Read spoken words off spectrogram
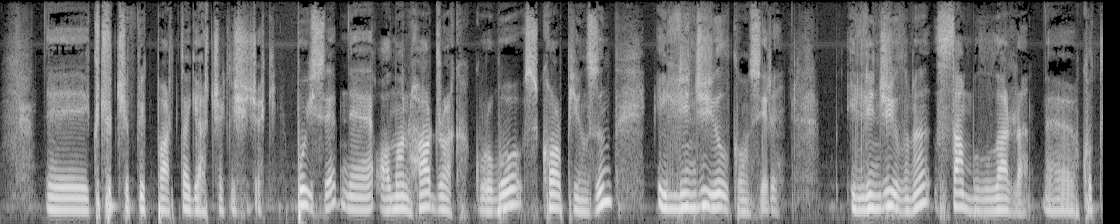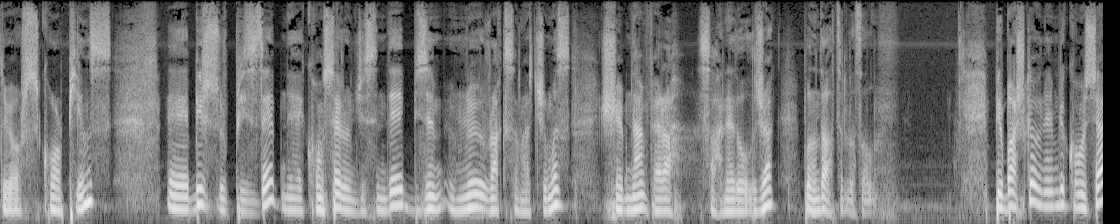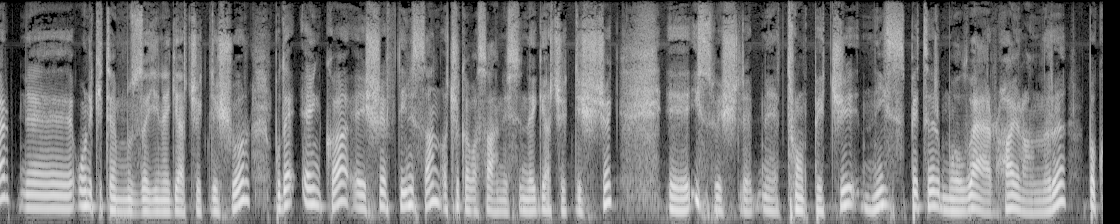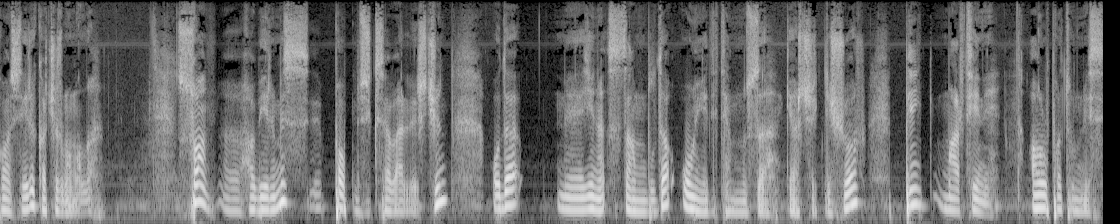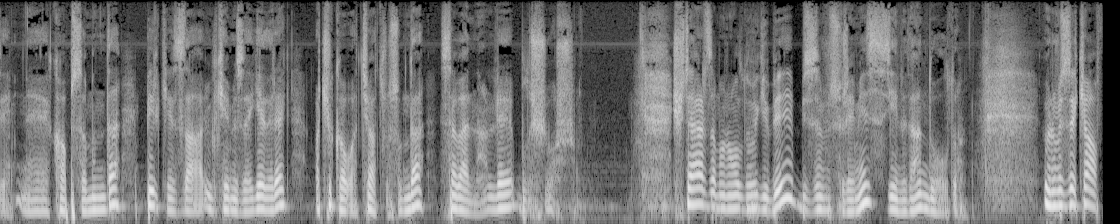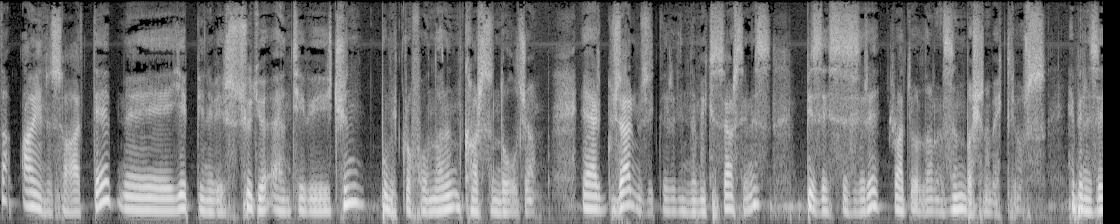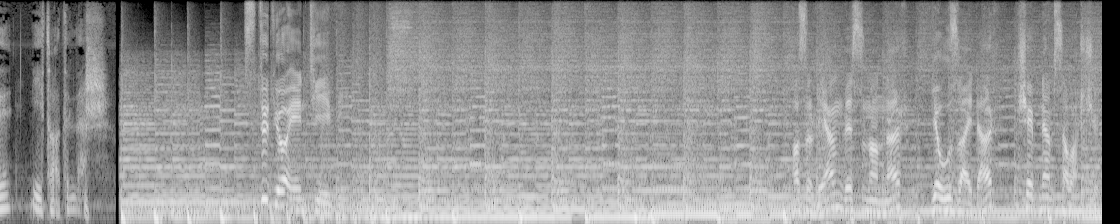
e, Küçük Çiftlik Park'ta gerçekleşecek. Bu ise e, Alman hard rock grubu Scorpions'ın 50. yıl konseri. 50. yılını İstanbullularla e, kutluyor Scorpions. E, bir sürprizde e, konser öncesinde bizim ünlü rock sanatçımız Şebnem Ferah sahnede olacak. Bunu da hatırlatalım. Bir başka önemli konser 12 Temmuz'da yine gerçekleşiyor. Bu da Enka Eşref Denizhan açık hava sahnesinde gerçekleşecek. İsveçli trompetçi Nils Peter Molver hayranları bu konseri kaçırmamalı. Son haberimiz pop müzik severler için. O da e, yine İstanbul'da 17 Temmuz'da gerçekleşiyor. Pink Martini Avrupa turnesi e, kapsamında bir kez daha ülkemize gelerek açık hava tiyatrosunda sevenlerle buluşuyor. İşte her zaman olduğu gibi bizim süremiz yeniden doldu. Önümüzdeki hafta aynı saatte e, yepyeni bir Stüdyo NTV için bu mikrofonların karşısında olacağım. Eğer güzel müzikleri dinlemek isterseniz biz de sizleri radyolarınızın başına bekliyoruz. Hepinize iyi tatiller. Stüdyo NTV Hazırlayan ve sunanlar Yavuz Aydar, Şebnem Savaşçı.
